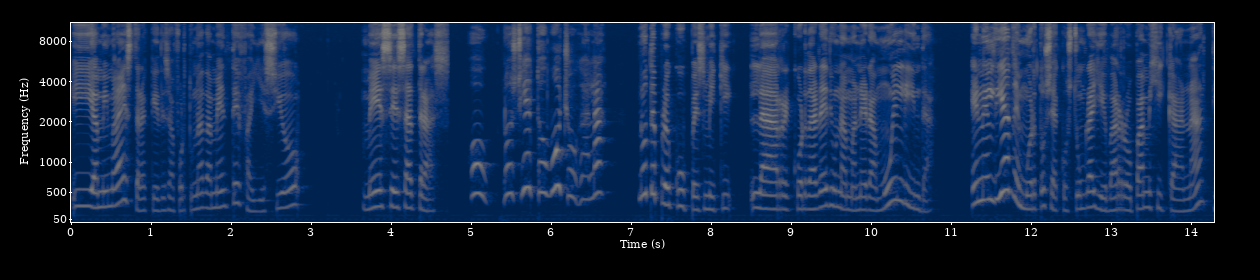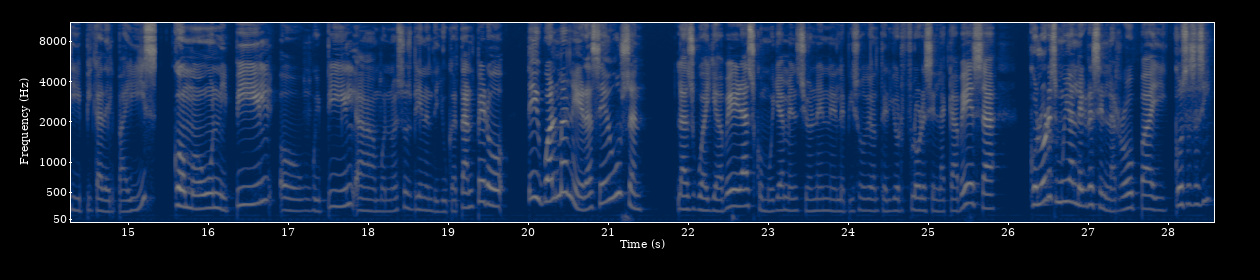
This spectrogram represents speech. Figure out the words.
y a mi maestra que desafortunadamente falleció meses atrás. Oh, lo siento mucho, Gala. No te preocupes, Mickey, la recordaré de una manera muy linda. En el Día de Muertos se acostumbra llevar ropa mexicana típica del país, como un hipil o un huipil, ah, bueno, esos vienen de Yucatán, pero de igual manera se usan. Las guayaberas, como ya mencioné en el episodio anterior, flores en la cabeza, colores muy alegres en la ropa y cosas así.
